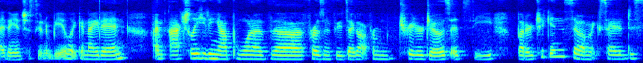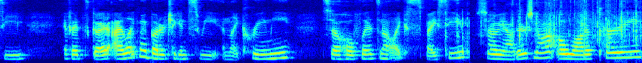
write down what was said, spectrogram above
I think it's just going to be like a night in. I'm actually heating up one of the frozen foods I got from Trader Joe's. It's the butter chicken, so I'm excited to see if it's good. I like my butter chicken sweet and like creamy, so hopefully it's not like spicy. So yeah, there's not a lot of curry.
